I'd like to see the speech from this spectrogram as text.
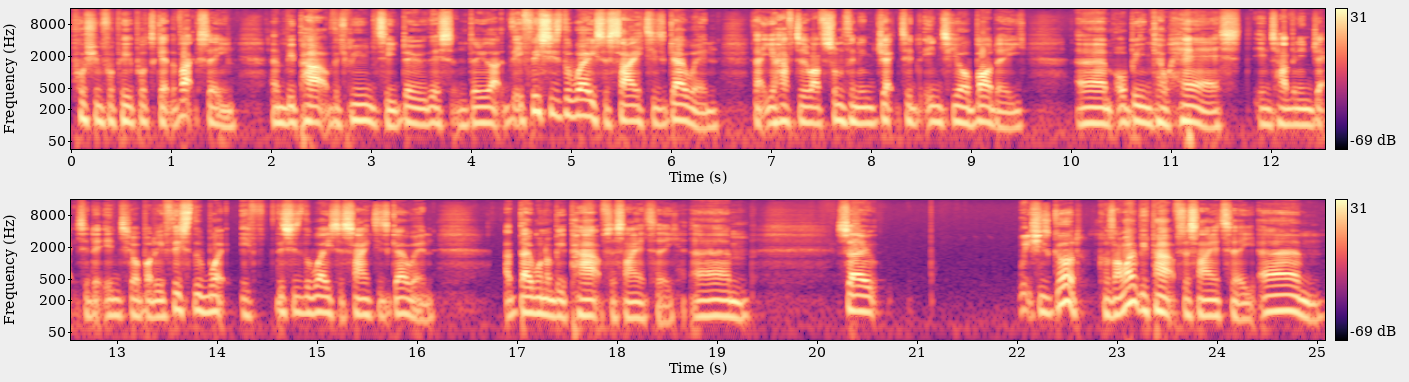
pushing for people to get the vaccine and be part of the community, do this and do that. If this is the way society's going, that you have to have something injected into your body um, or being coerced into having injected it into your body. If this is the way, if this is the way society's going, I don't want to be part of society. Um, so, which is good because I won't be part of society. Um,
